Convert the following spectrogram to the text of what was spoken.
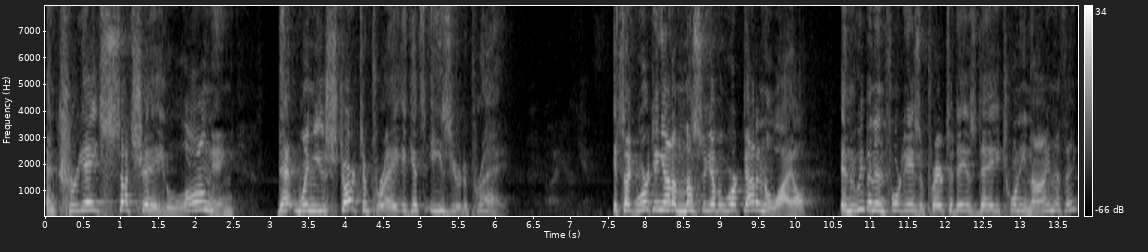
and creates such a longing that when you start to pray, it gets easier to pray. It's like working out a muscle you haven't worked out in a while. And we've been in 40 days of prayer. Today is day 29, I think.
